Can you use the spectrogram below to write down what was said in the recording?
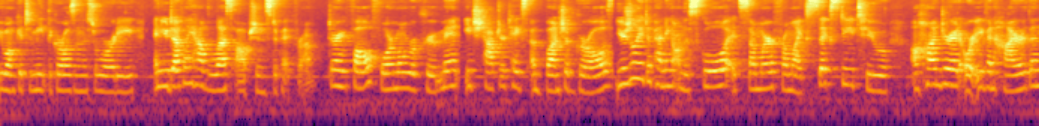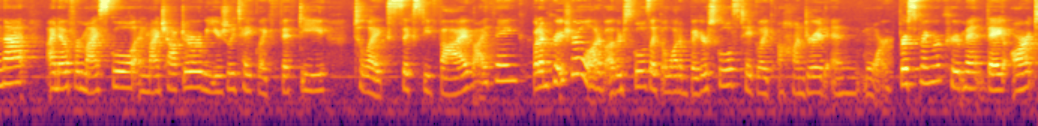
you won't get to meet the girls in the sorority, and you definitely have less options to pick from. During fall formal recruitment, each chapter takes a bunch of girls. Usually depending on the school, it's somewhere from like 60 to 100 or even higher than that. I know for my school and my chapter, we usually take like 50 to like 65, I think. But I'm pretty sure a lot of other schools, like a lot of bigger schools, take like 100 and more. For spring recruitment, they aren't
